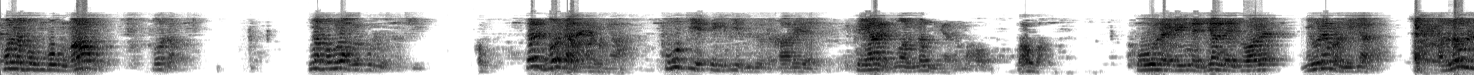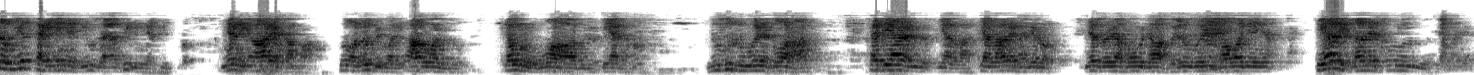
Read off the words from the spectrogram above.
ခုနပုံပုံငေါ့ဟုတ်တာနှစ်ပုံတော့ပဲပုလို့ရှိဟုတ်တဲ့ဘောတာပါညာကိုပြည့်အိမ်ပြည့်ပြီးတော့တခါတည်းတရားတွေတော့လုပ်နေရတယ်မဟုတ်မဟုတ်ပါ ဘူးကိုယ်နဲ့အိမ်နဲ့ရက်နဲ့သွားတဲ့မျိုးထဲမှာနေကြတာအလုံးလုံးရက်တိုင်ရင်လည်းဒီဥစ္စာအသိဉာဏ်ဖြစ်ပြီးတော့ညနေအားတဲ့အခါမှာသူအလုပ်တွေပါအားသွားလို့ကျောင်းတော်သွားပြီးတော့တရားနာလူစုလူဝဲနဲ့သွားတာတရားတွေပြန်လာပြန်လာတဲ့ခါကျတော့ညဆိုရဟိုတာဘယ်လိုပဲဘာဝချင်းရတရားတွေနားနဲ့ဆုံးလို့ပြန်လာရဲ့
